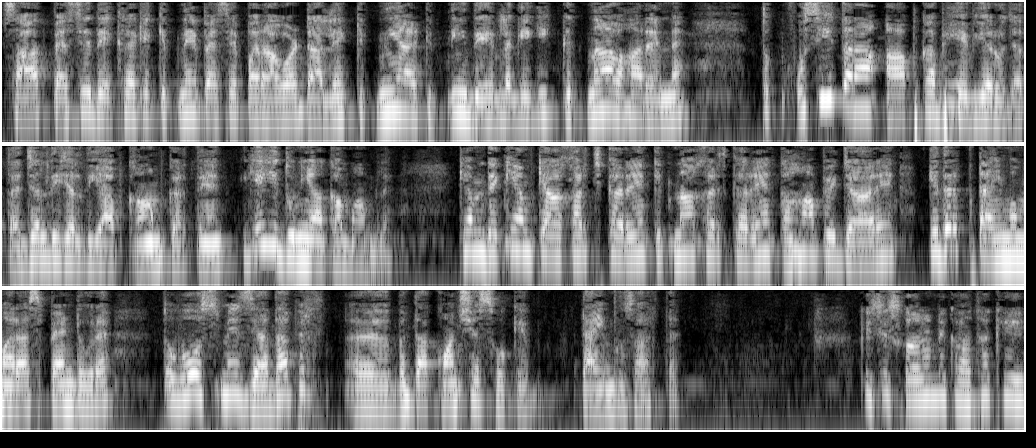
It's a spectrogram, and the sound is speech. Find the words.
ساتھ پیسے دیکھ رہا ہے کہ کتنے پیسے پر آور ڈالیں، کتنی کتنی دیر لگے گی، کتنا وہاں رہنا ہے۔ تو اسی طرح آپ کا بہیویئر ہو جاتا ہے۔ جلدی جلدی آپ کام کرتے ہیں۔ یہی دنیا کا معاملہ ہے۔ کہ ہم دیکھیں ہم کیا خرچ کر رہے ہیں، کتنا خرچ کر رہے ہیں، کہاں پہ جا رہے ہیں، کدھر ٹائم ہمارا اسپینڈ ہو رہا ہے۔ تو وہ اس میں زیادہ پھر بندہ کانشیس ہو کے ٹائم گزارتا ہے۔ کسی اسکالر نے کہا تھا کہ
